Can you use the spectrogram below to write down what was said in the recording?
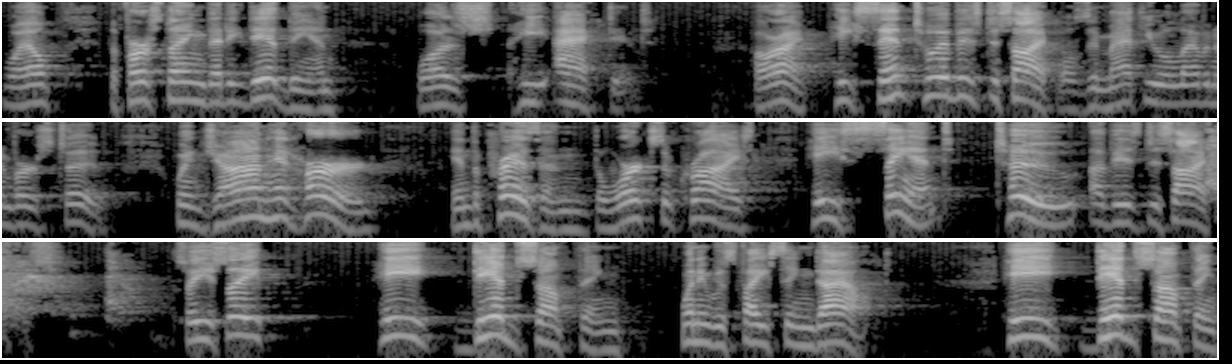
Well, the first thing that he did then was he acted. All right, he sent two of his disciples in Matthew 11 and verse 2. When John had heard in the prison the works of Christ, he sent two of his disciples. So you see, he did something when he was facing doubt. He did something.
